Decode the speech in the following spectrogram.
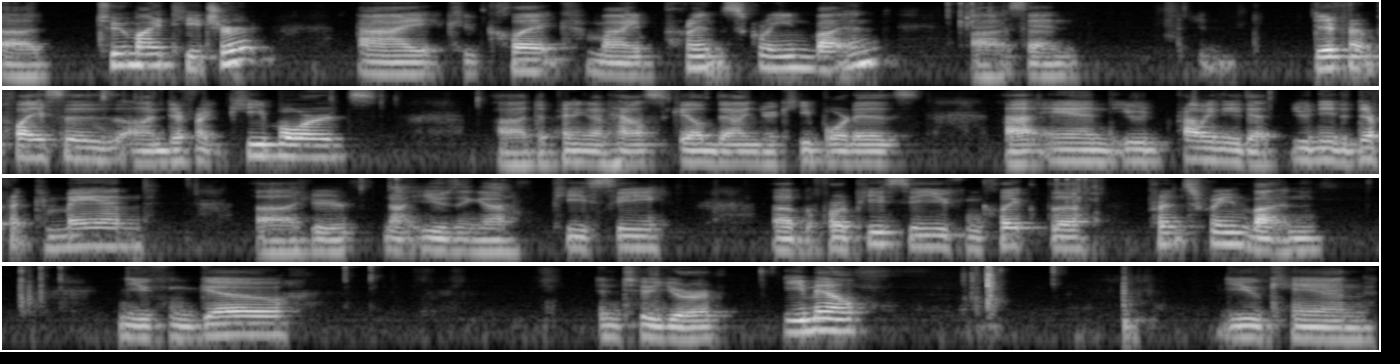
uh, to my teacher, I could click my print screen button. Uh, send different places on different keyboards uh, depending on how scaled down your keyboard is. Uh, and you would probably need a you need a different command uh, if you're not using a PC. Uh, but for a PC, you can click the print screen button. You can go into your email. You can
